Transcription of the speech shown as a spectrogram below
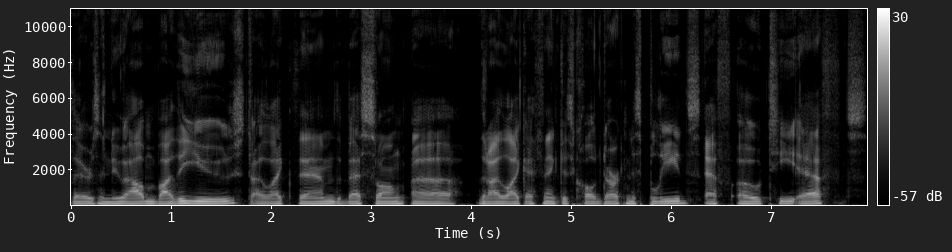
there's a new album by The Used. I like them. The best song uh, that I like, I think, is called "Darkness Bleeds." F O T F. It's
